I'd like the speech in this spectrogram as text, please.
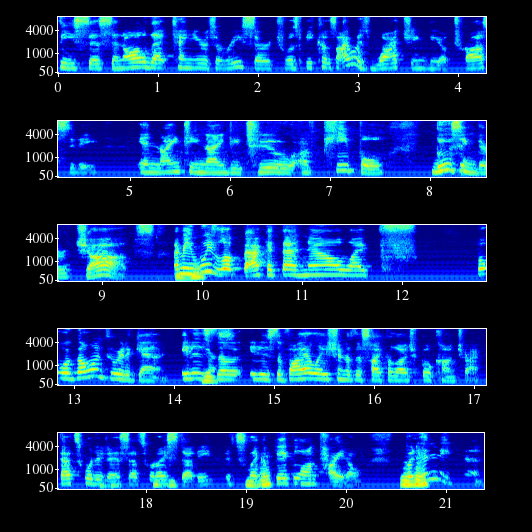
thesis and all that 10 years of research was because I was watching the atrocity in 1992 of people losing their jobs. I mean, mm-hmm. we look back at that now like, pff, but we're going through it again it is yes. the it is the violation of the psychological contract that's what it is that's what mm-hmm. i study it's like mm-hmm. a big long title but mm-hmm. in the end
